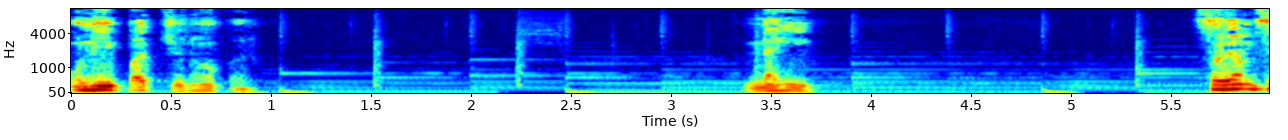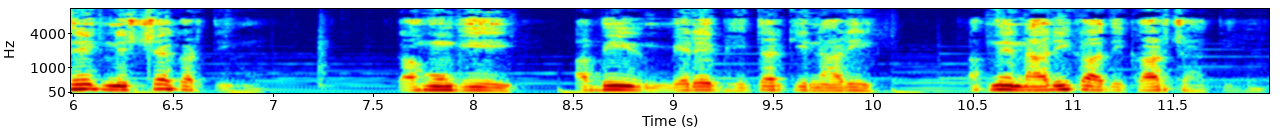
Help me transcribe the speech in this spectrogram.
उन्हीं पद चिन्हों पर। नहीं। स्वयं से एक निश्चय करती हूँ। कहूँगी, अभी मेरे भीतर की नारी अपने नारी का अधिकार चाहती है।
